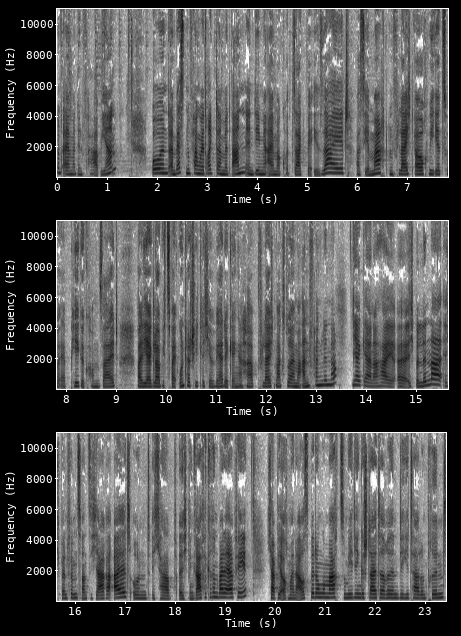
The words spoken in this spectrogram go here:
und einmal den Fabian. Und am besten fangen wir direkt damit an, indem ihr einmal kurz sagt, wer ihr seid, was ihr macht und vielleicht auch, wie ihr zur RP gekommen seid, weil ihr ja, glaube ich, zwei unterschiedliche Werdegänge habt. Vielleicht magst du einmal anfangen, Linda? Ja, gerne. Hi, äh, ich bin Linda, ich bin 25 Jahre alt und ich hab, ich bin Grafikerin bei der RP. Ich habe hier auch meine Ausbildung gemacht zur Mediengestalterin, Digital und Print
